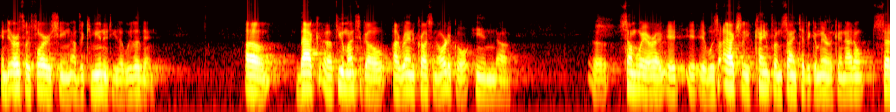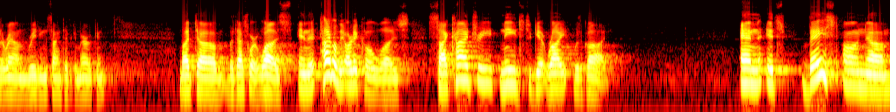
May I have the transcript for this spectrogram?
and the earthly flourishing of the community that we live in. Uh, back a few months ago, I ran across an article in uh, uh, somewhere. It, it, it, was actually came from Scientific American. I don't sit around reading Scientific American, but uh, but that's where it was. And the title of the article was "Psychiatry Needs to Get Right with God." And it's based on um,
